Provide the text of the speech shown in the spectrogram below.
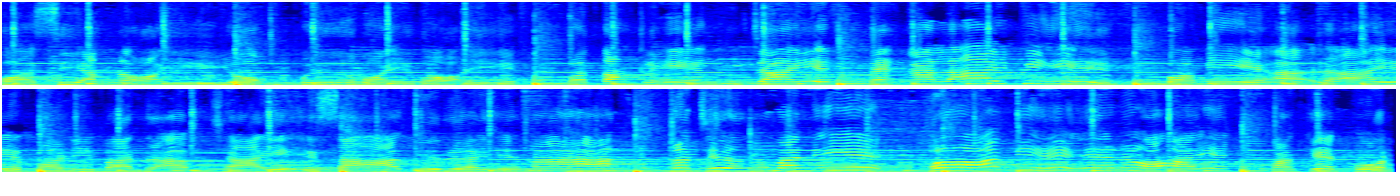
ขอเสียงหน่อยยกมือบ่อยๆบ่ต้องเกรงใจแต่งงานหลายปีบ่มีอะไรปฏิบัติรับใช้สามีเรื่อยมามาถึงวันนี้ขอมีหน่อยความเครียดปวด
